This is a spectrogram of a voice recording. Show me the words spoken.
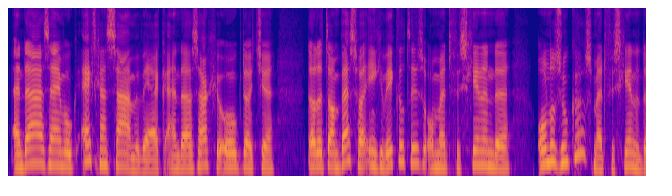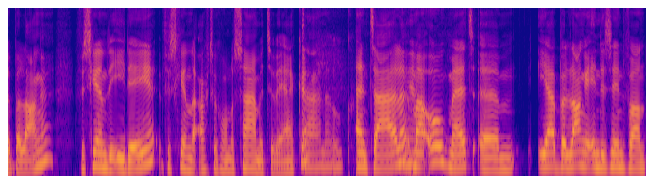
En daar zijn we ook echt gaan samenwerken. En daar zag je ook dat, je, dat het dan best wel ingewikkeld is om met verschillende onderzoekers, met verschillende belangen, verschillende ideeën, verschillende achtergronden samen te werken. Talen ook. En talen, Ja. maar ook met ehm, ja, belangen in de zin van...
